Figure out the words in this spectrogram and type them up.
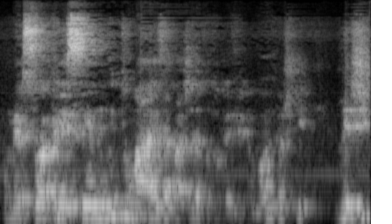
começou a crescer muito mais a partir da fotografia Newborn, que eu acho que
